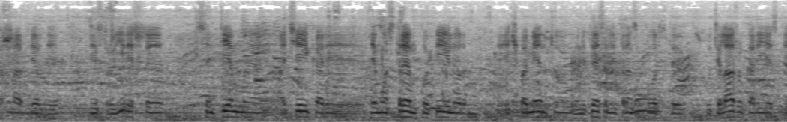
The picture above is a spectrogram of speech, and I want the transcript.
așa fel de, de instruire și suntem uh, acei care demonstrăm copiilor echipamentul, unitățile de transport, utilajul care este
